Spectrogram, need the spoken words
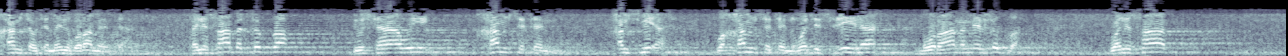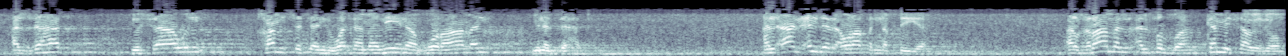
خمسة وثمانين غرام من الذهب. فنصاب الفضة يساوي خمسة خمسمائة وخمسة وتسعين غراما من الفضة. ونصاب الذهب يساوي خمسة وثمانين غراما من الذهب. الآن عندنا الأوراق النقدية الغرام الفضة كم يساوي اليوم؟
